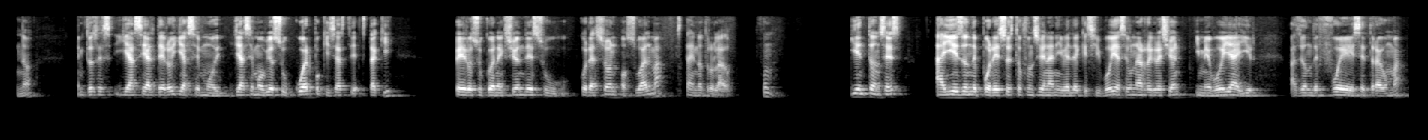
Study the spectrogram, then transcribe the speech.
¿no? Entonces ya se alteró, ya se, ya se movió su cuerpo, quizás está aquí, pero su conexión de su corazón o su alma está en otro lado. Y entonces ahí es donde por eso esto funciona a nivel de que si voy a hacer una regresión y me voy a ir a donde fue ese trauma,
